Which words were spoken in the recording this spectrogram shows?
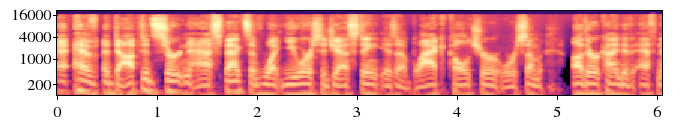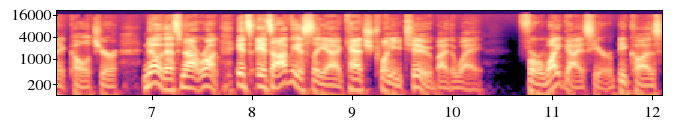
uh, have adopted certain aspects of what you are suggesting is a black culture or some other kind of ethnic culture. No, that's not wrong. It's, it's obviously a catch 22, by the way, for white guys here, because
